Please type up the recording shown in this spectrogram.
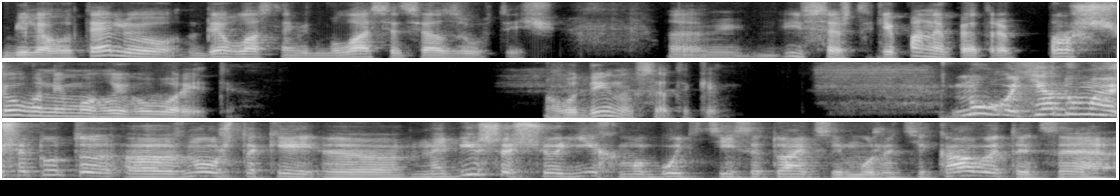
біля готелю, де власне відбулася ця зустріч. Е, І все ж таки, пане Петре, про що вони могли говорити? Годину все-таки. Ну, я думаю, що тут е, знову ж таки е, найбільше, що їх, мабуть, в цій ситуації може цікавити, це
